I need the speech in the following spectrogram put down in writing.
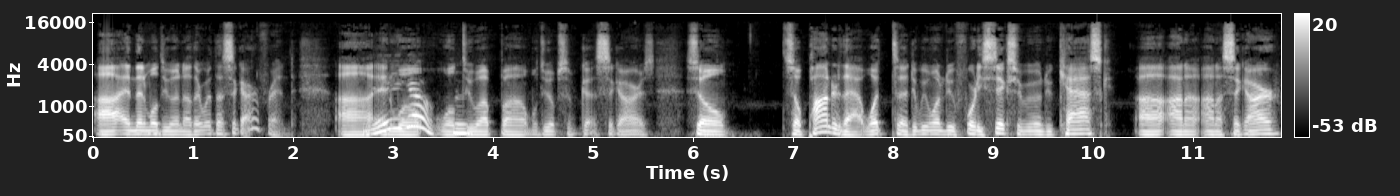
Uh, and then we'll do another with a cigar friend. Uh, There and you we'll go. we'll do up uh, we'll do up some cigars. So so ponder that. What uh, do we want to do? Forty six or we want to do cask uh, on a on a cigar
